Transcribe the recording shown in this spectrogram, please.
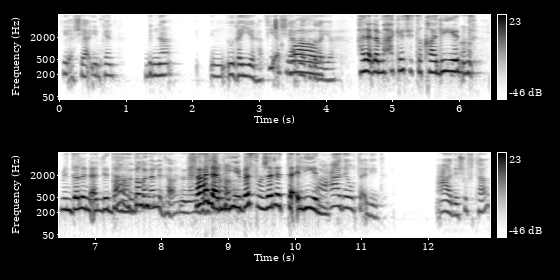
في أشياء يمكن بدنا نغيرها في أشياء بدها واو. تتغير. هلا لما حكيتي تقاليد بنضل نقلدها آه نضل نقلدها نقلدها. فعلا هي بس مجرد تقليد. آه عادة وتقليد. عادة شفتها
